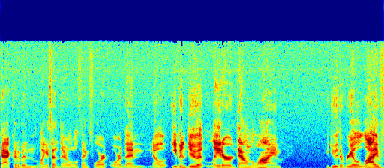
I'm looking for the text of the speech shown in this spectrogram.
that could have been like I said, their little thing for it, or then you know even do it later down the line. You do the real live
